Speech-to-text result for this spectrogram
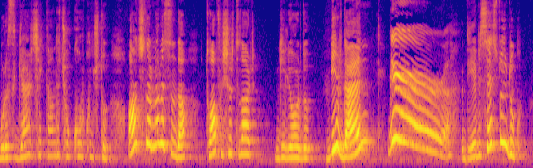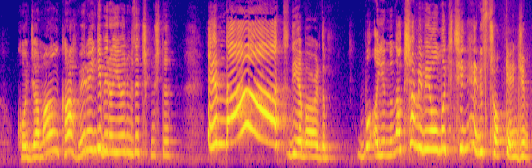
Burası gerçekten de çok korkunçtu. Ağaçların arasında tuhaf hışırtılar geliyordu. Birden Gırr. diye bir ses duyduk. Kocaman kahverengi bir ayı önümüze çıkmıştı. İmdat diye bağırdım. Bu ayının akşam yemeği olmak için henüz çok gencim.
